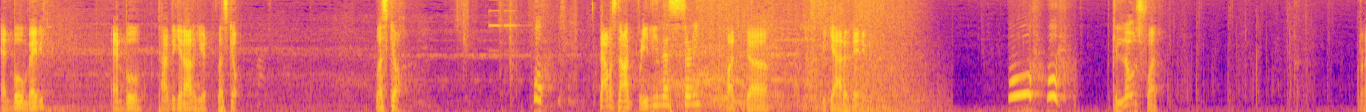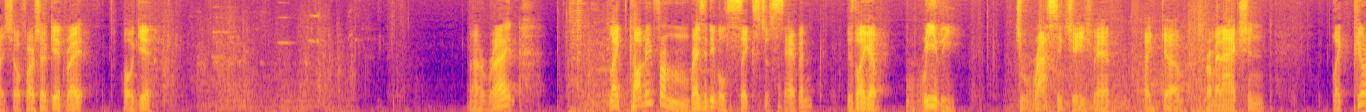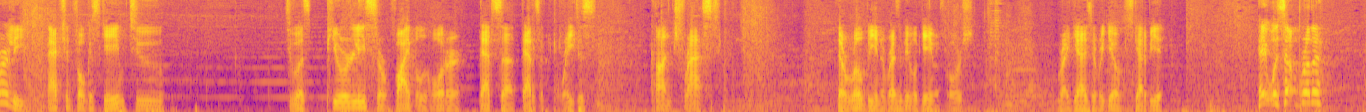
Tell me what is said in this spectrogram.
And boom, baby. And boom. Time to get out of here. Let's go. Let's go. Whew. That was not really necessary, but uh, we got it anyway. Woo, woo. Close one. Alright, so far so good, right? All good. Alright. Like, coming from Resident Evil 6 to 7 is like a really drastic change, man. Like, um, from an action, like purely action-focused game to to a purely survival horror. That's a that is a greatest contrast there will be in a Resident Evil game, of course. Right, guys, here we go. It's gotta be it. Hey, what's up, brother?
